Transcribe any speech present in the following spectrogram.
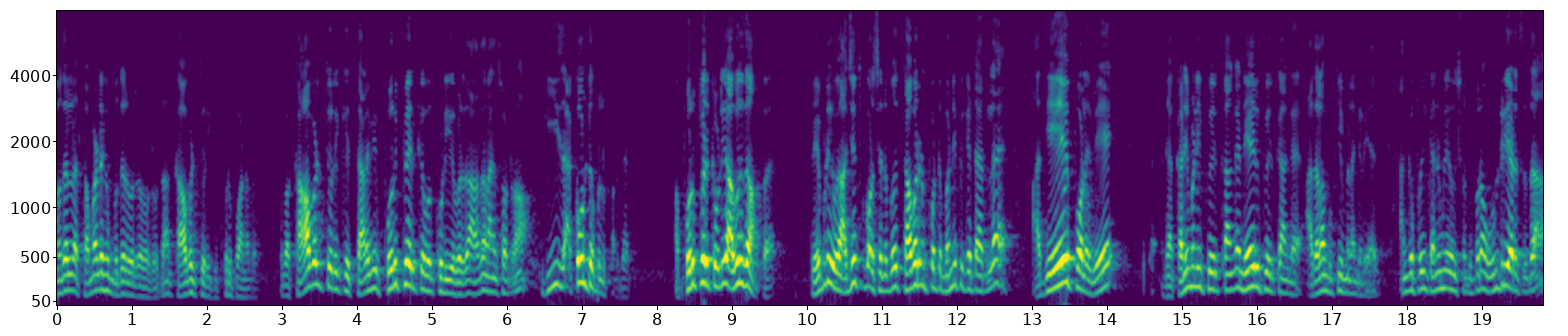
முதல்ல தமிழக முதல்வர் அவர்கள் தான் காவல்துறைக்கு பொறுப்பானவர். அப்போ காவல்துறைக்கு தலைமை பொறுப்பேற்கக்கூடியவர் தான். அதான் நாங்கள் சொல்கிறோம் he is accountable for that பொறுப்பேற்கக்கூடிய அவர் தான் அப்போ. இப்போ எப்படி அஜித்குமார் சொன்னபோது தவறுன்னு போட்டு மன்னிப்பு கேட்டார்ல? அதே போலவே கனிமணி போயிருக்காங்க நேரு போயிருக்காங்க. அதெல்லாம் முக்கியமெல்லாம் கிடையாது. அங்கே போய் கனிமணி சொன்னது பூரா ஒன்றிய அரசு தான்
